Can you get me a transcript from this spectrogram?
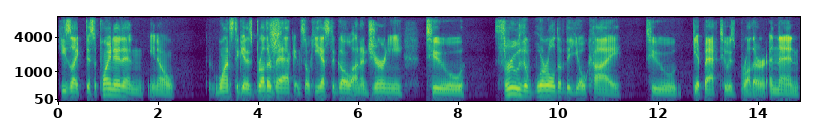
he's like disappointed and you know wants to get his brother back and so he has to go on a journey to through the world of the yokai to get back to his brother and then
